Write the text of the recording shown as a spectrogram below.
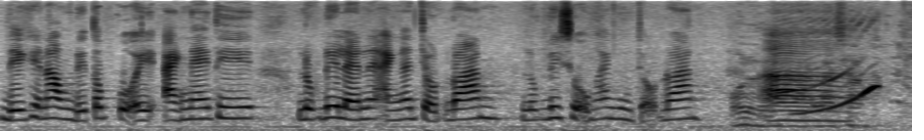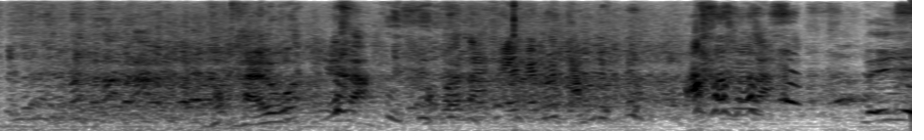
Đi khi nào cũng đi tốc cuối Anh này thì lúc đi lên thì anh là chốt đoan Lúc đi xuống anh cũng chốt đoan Ủa là, À. là sao không thể luôn á là là em em nói chậm là đi gì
